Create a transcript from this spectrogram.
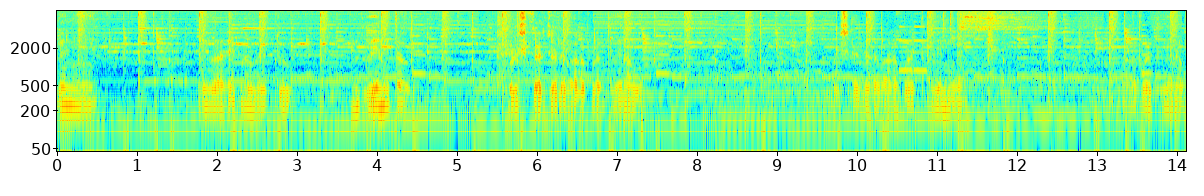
তুলে নিয়ে এবার এগুলোকে একটু ধুয়ে নিতে হবে। পরিষ্কার জলে ভালো করে ধুয়ে নেব। পরিষ্কার জলে ভালো করে ধুয়ে নিয়ে ভালো করে ধুয়ে নেব।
